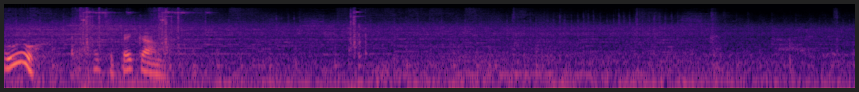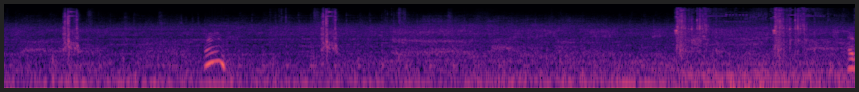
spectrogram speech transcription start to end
Ooh, that's a big gun. Are?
